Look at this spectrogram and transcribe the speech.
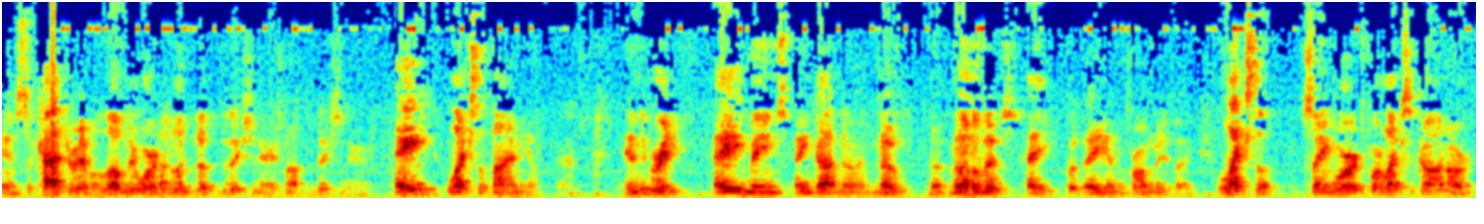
in psychiatry, we have a lovely word. I looked it up in the dictionary. It's not the dictionary. Alexithymia. In the Greek, A means ain't got none. No, no none of this. A. Put A in front of anything. Lexa. Same word for lexicon or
